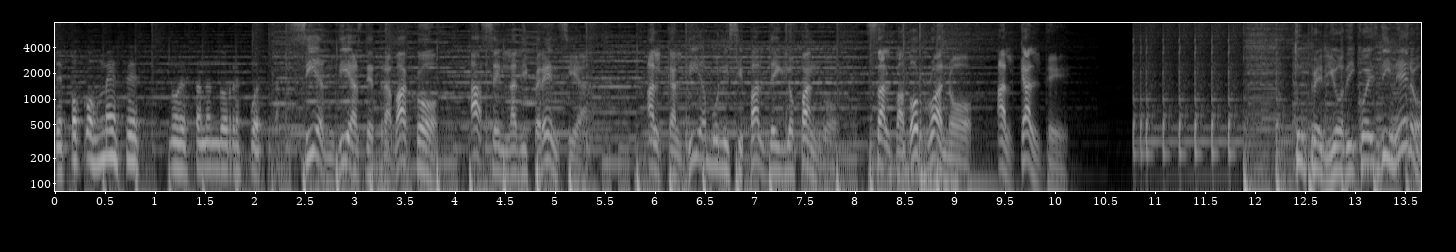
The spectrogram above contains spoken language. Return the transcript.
de pocos meses nos están dando respuesta. 100 días de trabajo hacen la diferencia. Alcaldía Municipal de Ilopango. Salvador Ruano, alcalde. Tu periódico es dinero,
